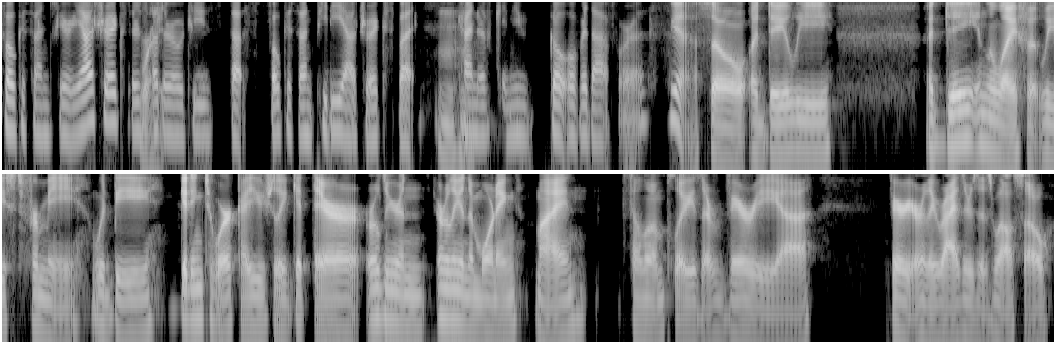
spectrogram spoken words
focus on geriatrics there's right. other ots that focus on pediatrics but mm-hmm. kind of can you go over that for us yeah so a daily a day in the life at least for me would be getting to work. I usually get there earlier in early in the morning. My fellow employees are very uh, very early risers as well so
